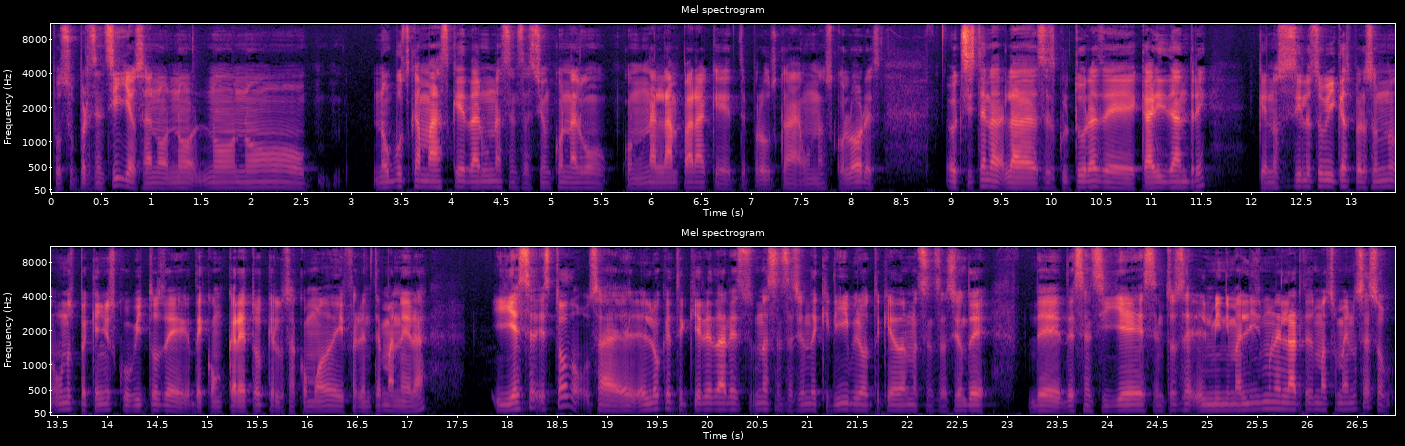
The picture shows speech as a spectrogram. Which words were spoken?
pues súper sencilla, o sea, no, no, no, no, no busca más que dar una sensación con algo, con una lámpara que te produzca unos colores. O existen las esculturas de Cari Dandre, que no sé si los ubicas, pero son unos pequeños cubitos de, de concreto que los acomoda de diferente manera. Y ese es todo, o sea, él lo que te quiere dar es una sensación de equilibrio, te quiere dar una sensación de, de, sencillez. Entonces el minimalismo en el arte es más o menos eso,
